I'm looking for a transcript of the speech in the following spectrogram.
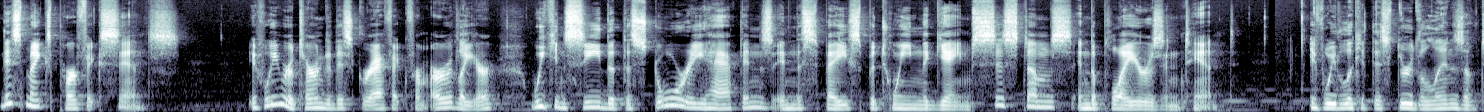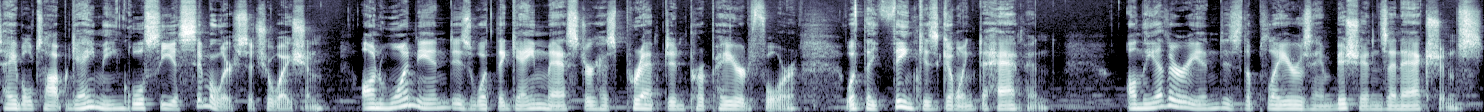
This makes perfect sense. If we return to this graphic from earlier, we can see that the story happens in the space between the game's systems and the player's intent. If we look at this through the lens of tabletop gaming, we'll see a similar situation. On one end is what the game master has prepped and prepared for, what they think is going to happen. On the other end is the player's ambitions and actions.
